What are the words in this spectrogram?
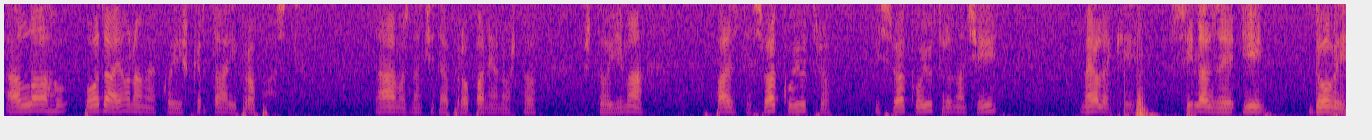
Allahu podaj onome koji škrtari propast. Daj mu znači da propane ono što, što ima. Pazite svako jutro i svako jutro znači meleke silaze i dove.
